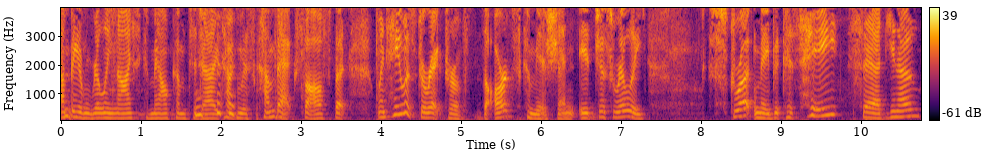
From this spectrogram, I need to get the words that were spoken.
I'm being really nice to Malcolm today, talking about his comeback sauce. But when he was director of the Arts Commission, it just really struck me because he said, you know,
